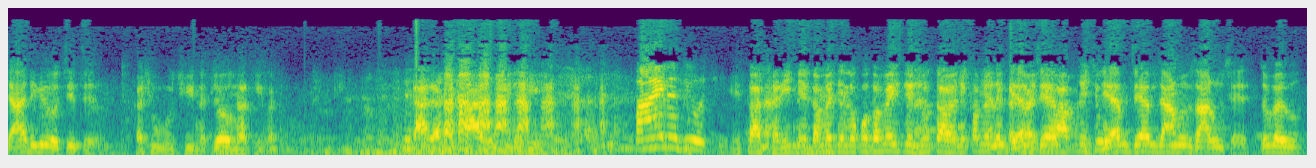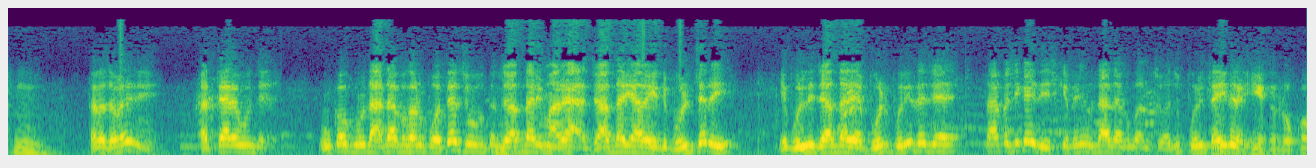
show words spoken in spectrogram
ચાર ડિગ્રી ઓછી છે. કશું ઓછી નથી. નથી. પાય નથી ઓછી એ તો આ શરીરને ગમે તે લોકો ગમે રીતે જોતા હોય ને ગમે તે આપણે શું? જેમ જેમ જાણવું સારું છે. શું કહ્યું? તરત સમજ ને અત્યારે હું હું કહું હું દાદા ભગવાન પોતે છું તો જવાબદારી મારે જવાબદારી આવે એટલી ભૂલ છે નહીં. એ ભૂલની જવાબદારી ભૂલ પૂરી થશે. ત્યાર પછી કહી દઈશ કે ભાઈ હું દાદા ભગવાન છું. હજુ પૂરી થઈ નથી. તો લોકો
